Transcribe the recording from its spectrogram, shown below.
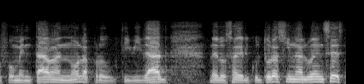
fomentaban ¿no? la productividad de los agricultores sinaloenses,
